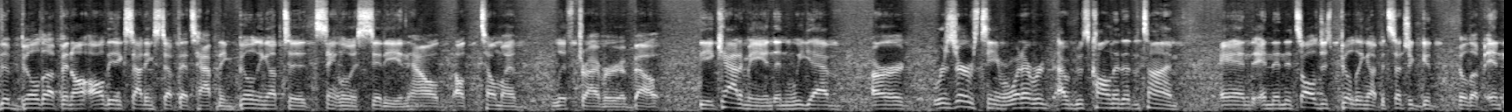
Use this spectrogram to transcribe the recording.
the build up and all, all the exciting stuff that's happening, building up to St. Louis City, and how I'll tell my Lyft driver about the academy, and then we have our reserves team or whatever I was calling it at the time, and and then it's all just building up. It's such a good build up, and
